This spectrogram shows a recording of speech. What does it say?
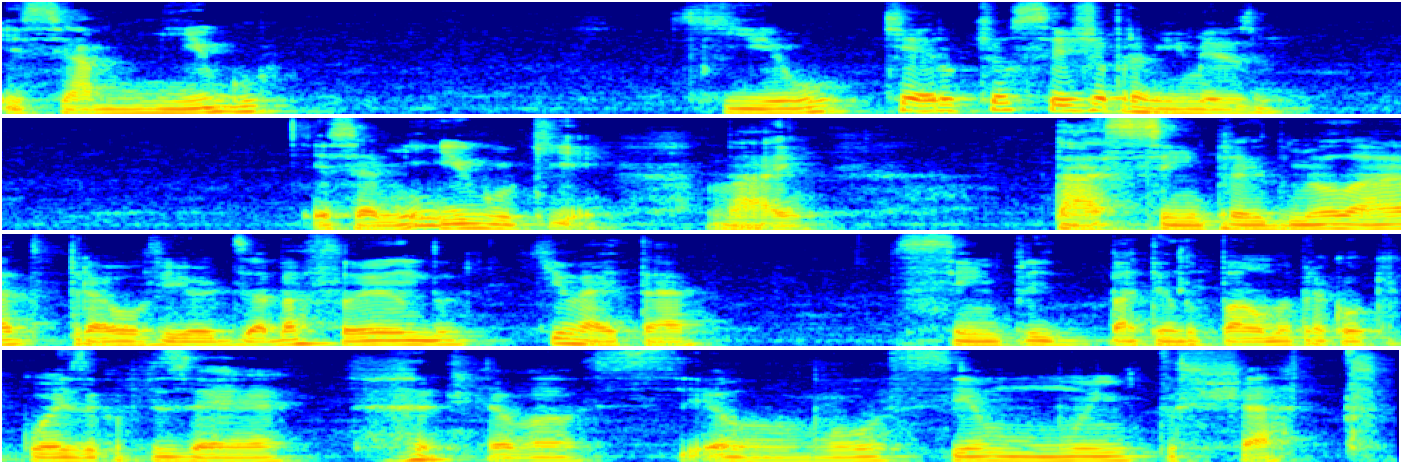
esse amigo que eu quero que eu seja para mim mesmo. Esse amigo que vai tá sempre do meu lado para ouvir eu desabafando, que vai estar tá sempre batendo palma para qualquer coisa que eu fizer. Eu vou, eu vou ser muito chato.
